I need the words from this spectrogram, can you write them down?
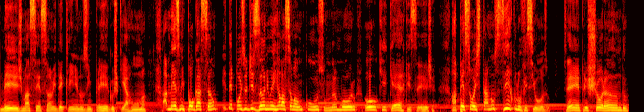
mesma ascensão e declínio nos empregos que arruma, a mesma empolgação e depois o desânimo em relação a um curso, um namoro ou o que quer que seja. A pessoa está num círculo vicioso, sempre chorando.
